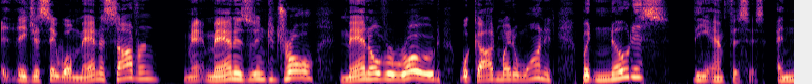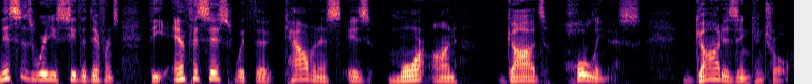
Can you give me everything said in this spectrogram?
they just say, well, man is sovereign. Man, man is in control. Man overrode what God might have wanted. But notice the emphasis. And this is where you see the difference. The emphasis with the Calvinists is more on God's holiness. God is in control.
